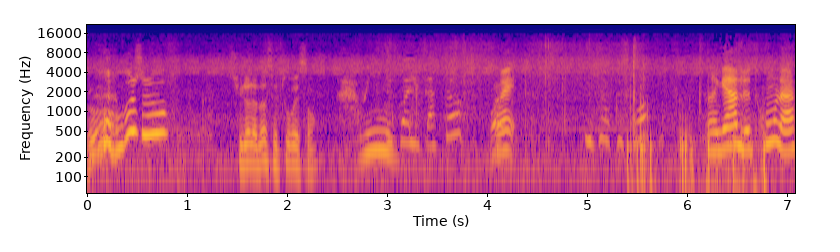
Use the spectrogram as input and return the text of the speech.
Bonjour. Bonjour. Celui-là là-bas, c'est tout récent. Ah oui. C'est quoi les castors? Ouais. Ils sont fait quoi Regarde le tronc là.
